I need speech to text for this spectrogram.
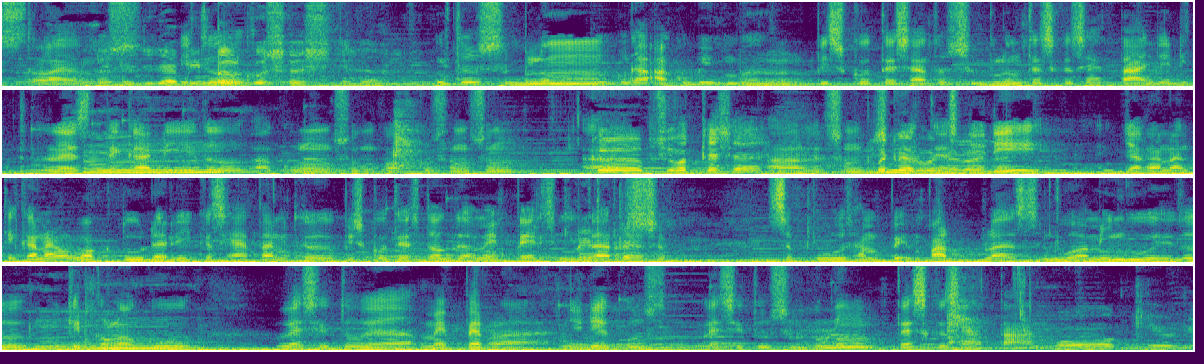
setelah lulus ada juga itu bimbel khusus gitu. itu sebelum enggak aku bimbel psikotesnya tuh sebelum tes kesehatan. Jadi les TKD itu aku langsung fokus langsung Hmm. ke uh, psikotes ya? ah, langsung Bener, psikotes bener, jadi jangan nanti karena waktu dari kesehatan ke psikotes itu agak mepet sekitar Mepet. se- 10 sampai 14 dua minggu itu. Mungkin kalau aku Hmm. Les itu ya mepet lah. Jadi aku les itu sebelum tes kesehatan. Oke oke.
